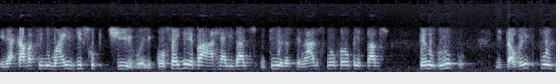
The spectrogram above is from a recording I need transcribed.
ele acaba sendo mais disruptivo, ele consegue levar a realidade futura, cenários que não foram pensados pelo grupo. E talvez por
